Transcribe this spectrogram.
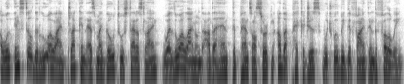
I will install the LuaLine plugin as my go-to status line, where LuaLine on the other hand depends on certain other packages which will be defined in the following.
